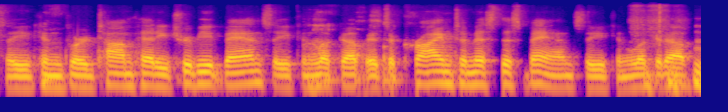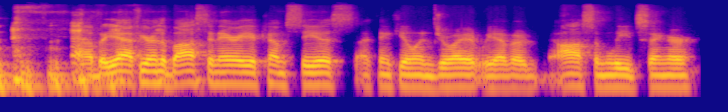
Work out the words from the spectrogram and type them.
So you can, we're Tom Petty tribute band. So you can Oh, look up, it's a crime to miss this band. So you can look it up. Uh, but yeah, if you're in the Boston area, come see us. I think you'll enjoy it. We have an awesome lead singer,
